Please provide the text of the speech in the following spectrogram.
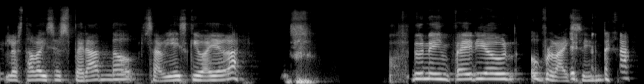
Lo estabais esperando, sabíais que iba a llegar. Dune Imperium Uprising.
